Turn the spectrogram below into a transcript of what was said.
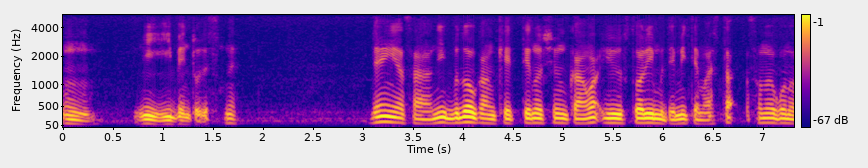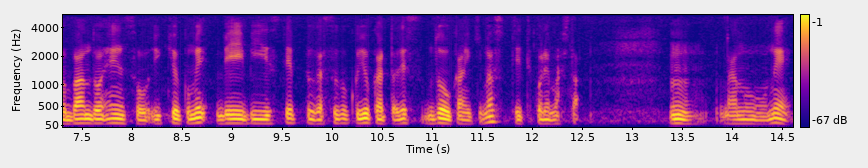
うん、いいイベントですね。連夜さんに武道館決定の瞬間はユーストリームで見てました。その後のバンド演奏1曲目、ベイビーステップがすごく良かったです。武道館行きますって言ってくれました。うん。あのね、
